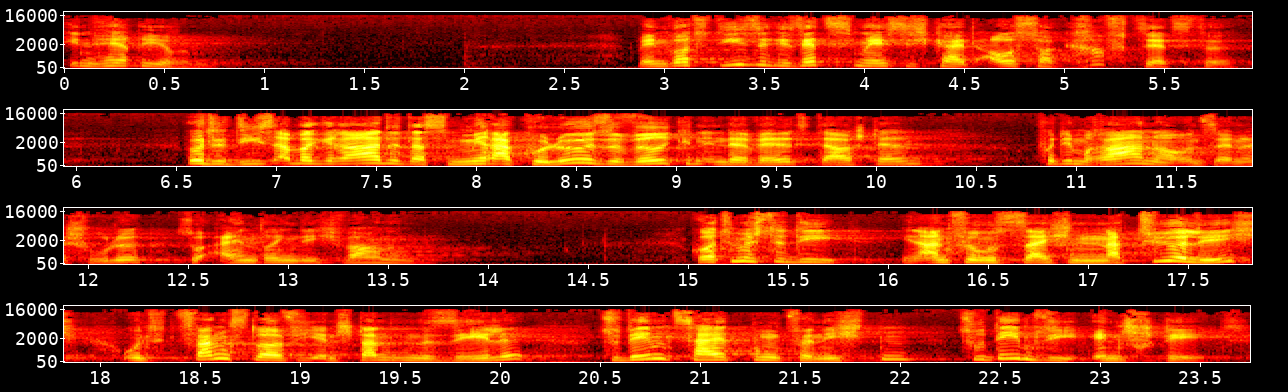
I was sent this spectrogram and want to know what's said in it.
inherieren. Wenn Gott diese Gesetzmäßigkeit außer Kraft setzte, würde dies aber gerade das mirakulöse Wirken in der Welt darstellen, vor dem Rahner und seiner Schule so eindringlich warnen. Gott müsste die in Anführungszeichen natürlich und zwangsläufig entstandene Seele zu dem Zeitpunkt vernichten, zu dem sie entsteht.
